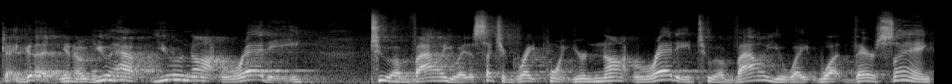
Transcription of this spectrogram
Okay, good. You know, you have you're not ready to evaluate. It's such a great point. You're not ready to evaluate what they're saying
